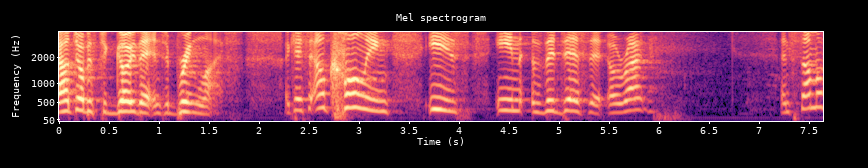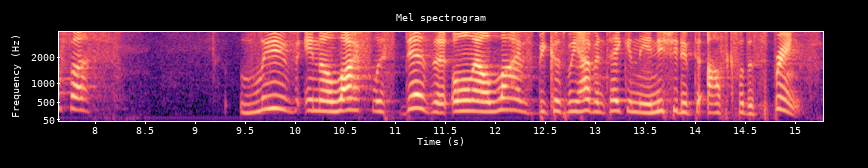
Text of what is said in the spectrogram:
Our job is to go there and to bring life. Okay, so our calling is in the desert, all right? And some of us, live in a lifeless desert all our lives because we haven't taken the initiative to ask for the springs.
